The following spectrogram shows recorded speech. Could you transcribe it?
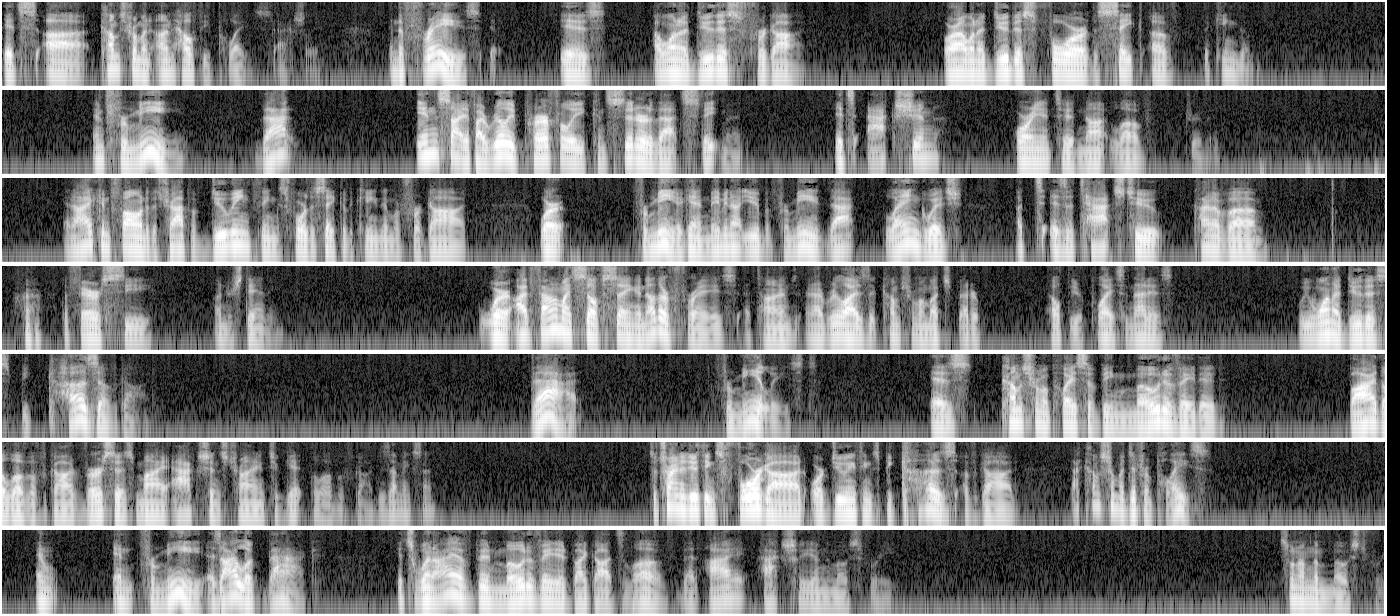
it uh, comes from an unhealthy place, actually. And the phrase is, I want to do this for God, or I want to do this for the sake of the kingdom. And for me, that insight, if I really prayerfully consider that statement, it's action oriented, not love driven. And I can fall into the trap of doing things for the sake of the kingdom or for God. Where, for me, again, maybe not you, but for me, that language is attached to kind of um, the Pharisee understanding. Where I've found myself saying another phrase at times, and I've realized it comes from a much better, healthier place, and that is we want to do this because of God. That, for me at least, is comes from a place of being motivated by the love of God versus my actions trying to get the love of God. Does that make sense? So trying to do things for God or doing things because of God, that comes from a different place. And and for me, as I look back, it's when I have been motivated by God's love that I actually am the most free. It's when I'm the most free.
